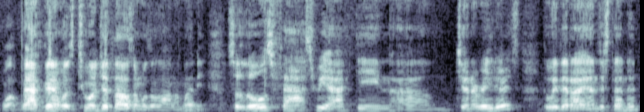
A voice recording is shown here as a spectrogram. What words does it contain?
well, back then was 200,000 was a lot of money. So those fast reacting um, generators, the way that I understand it,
